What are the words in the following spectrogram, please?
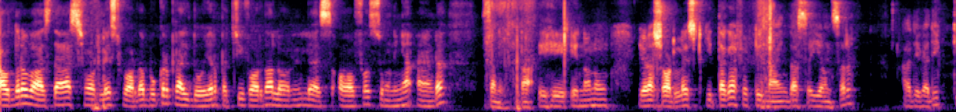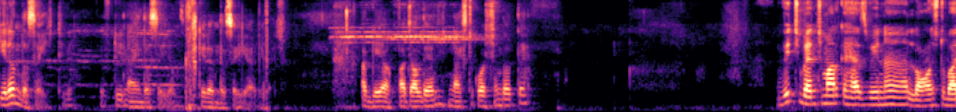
author was the shortlist for the Booker prize 2025 for the loneliness of Sonia and Sunny ਤਾਂ ਇਹ ਇਹਨਾਂ ਨੂੰ ਜਿਹੜਾ ਸ਼ਾਰਟਲਿਸਟ ਕੀਤਾ ਗਿਆ 59 ਦਾ ਸਹੀ ਆਨਸਰ ਆ ਜਾਏਗਾ ਜੀ ਕਿਰਨ ਦਸਾਈ ਠੀਕ ਹੈ। 59 ਦਾ ਸਹੀ ਆਨਸਰ ਕਿਰਨ ਦਾ ਸਹੀ ਆ ਜਾਏਗਾ ਜੀ। ਅੱਗੇ ਆਪਾਂ ਚੱਲਦੇ ਹਾਂ ਜੀ ਨੈਕਸਟ ਕੁਐਸਚਨ ਦੇ ਉੱਤੇ। Which benchmark has been uh, launched by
